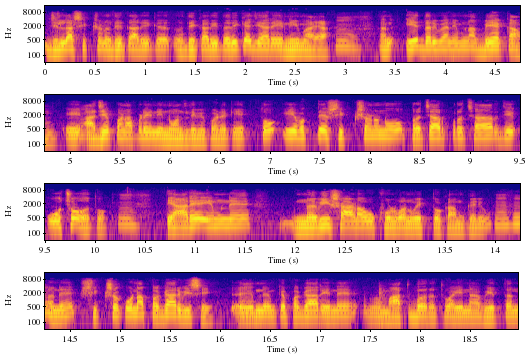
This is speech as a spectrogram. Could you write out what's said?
જિલ્લા શિક્ષણ અધિકારી અધિકારી તરીકે જ્યારે એ નિમાયા. અને એ દરમિયાન એમના બે કામ એ આજે પણ આપણે એની નોંધ લેવી પડે કે એક તો એ વખતે શિક્ષણનો પ્રચાર પ્રચાર જે ઓછો હતો ત્યારે એમને નવી શાળાઓ ખોલવાનું એક તો કામ કર્યું. અને શિક્ષકોના પગાર વિશે એમને એમ કે પગાર એને માતબર અથવા એના વેતન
